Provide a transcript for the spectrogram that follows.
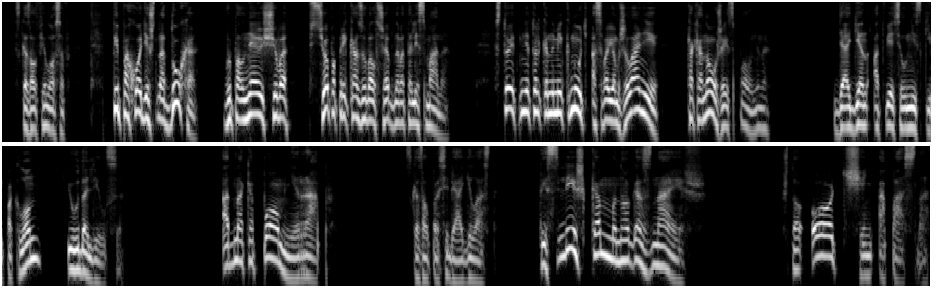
— сказал философ. «Ты походишь на духа, выполняющего все по приказу волшебного талисмана. Стоит мне только намекнуть о своем желании, как оно уже исполнено. Диоген отвесил низкий поклон и удалился. Однако помни, раб, сказал про себя Агиласт. Ты слишком много знаешь, что очень опасно.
